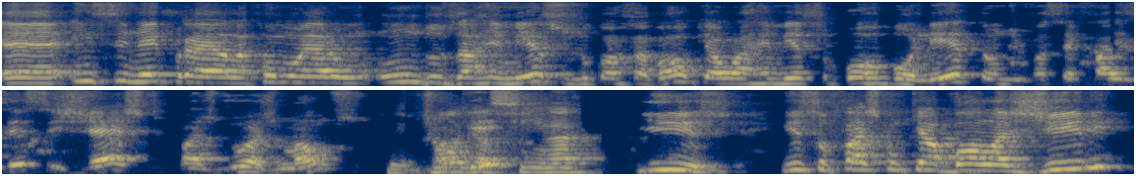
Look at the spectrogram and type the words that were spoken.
é, ensinei para ela como era um, um dos arremessos do corfebol, que é o arremesso borboleta, onde você faz esse gesto com as duas mãos. Joga okay? assim, né? Isso. Isso faz com que a bola gire,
